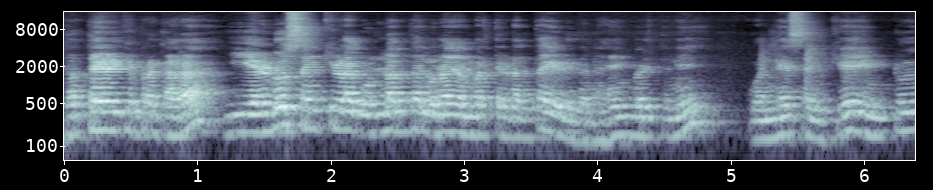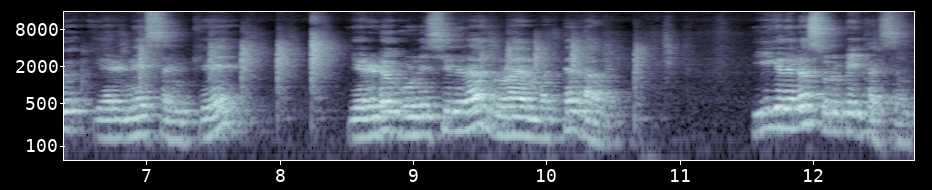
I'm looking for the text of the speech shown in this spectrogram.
ದತ್ತ ಹೇಳಿಕೆ ಪ್ರಕಾರ ಈ ಎರಡೂ ಸಂಖ್ಯೆಗಳ ಗುಣಲಬ್ಧ ನೂರ ಎಂಬತ್ತೆರಡು ಅಂತ ಹೇಳಿದ್ದಾನೆ. ಹೆಂಗೆ ಬರಿತೀನಿ? ಒಂದನೇ ಸಂಖ್ಯೆ ಇಂಟು ಎರಡನೇ ಸಂಖ್ಯೆ ಎರಡು ಗುಣಿಸಿದ್ರೆ ನೂರ ಎಂಬತ್ತೆರಡು ಆಗುತ್ತೆ. ಈಗ ಇದನ್ನ ಸುಲಭೀಕರಿಸೋಣ.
